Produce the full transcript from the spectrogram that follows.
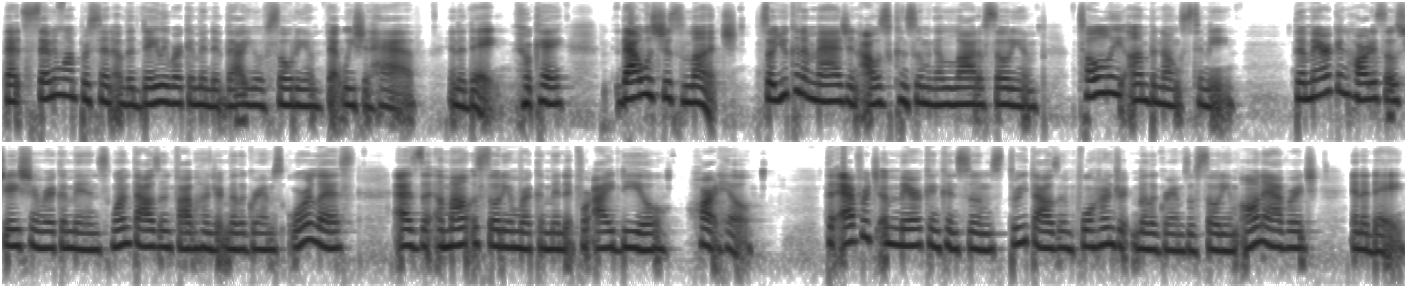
that's 71% of the daily recommended value of sodium that we should have in a day. Okay. That was just lunch. So you can imagine I was consuming a lot of sodium, totally unbeknownst to me. The American Heart Association recommends 1,500 milligrams or less as the amount of sodium recommended for ideal heart health. The average American consumes 3,400 milligrams of sodium on average in a day.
